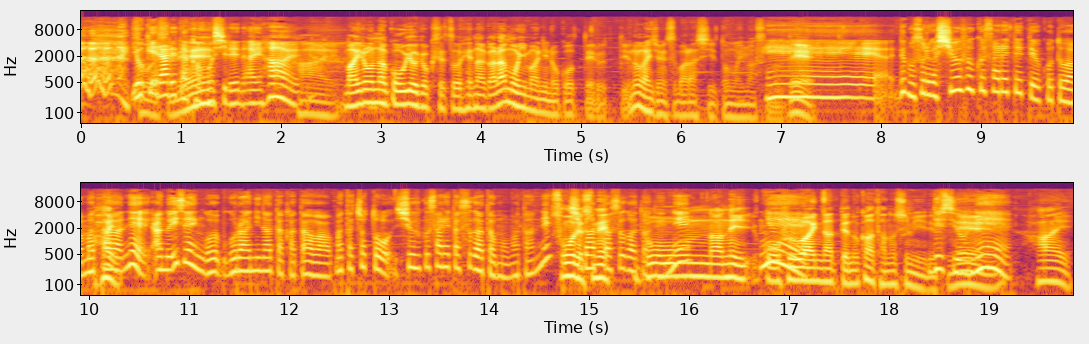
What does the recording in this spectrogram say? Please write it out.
避けられたかもしれない。はい。はい、まあいろんなこう紆余曲折を経ながらも今に残ってるっていうのが非常に素晴らしいと思いますので、でもそれが修復されてということはまたね、あの以前ごご覧になった方はまたちょっと修復された姿もまたねそうですね違った姿でどね。んなねこう風合いになってるのかは楽しみですね。ですよねはい。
